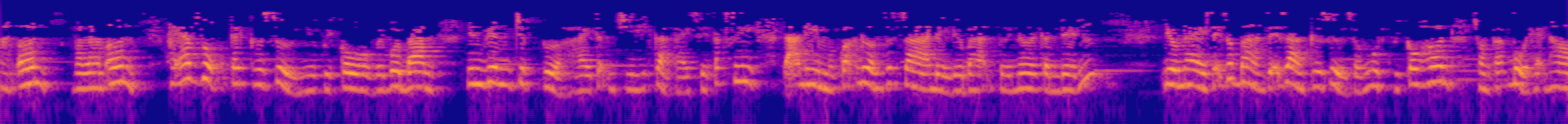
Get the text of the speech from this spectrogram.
cảm ơn và làm ơn. Hãy áp dụng cách cư xử như quý cô với bồi bàn, nhân viên trực cửa hay thậm chí cả tài xế taxi đã đi một quãng đường rất xa để đưa bạn tới nơi cần đến. Điều này sẽ giúp bạn dễ dàng cư xử giống một quý cô hơn trong các buổi hẹn hò.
